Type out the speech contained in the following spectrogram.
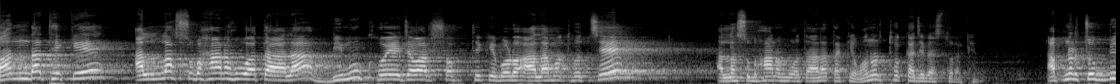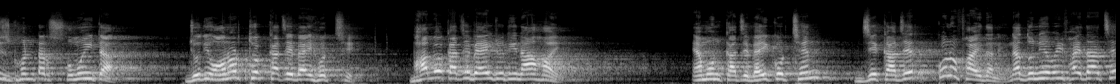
বান্দা থেকে আল্লাহ সুবাহান হুয়া তালা বিমুখ হয়ে যাওয়ার সব থেকে বড় আলামত হচ্ছে, আল্লাহ সুবহান হুয়া তালা তাকে অনর্থক কাজে ব্যস্ত রাখেন। আপনার চব্বিশ ঘণ্টার সময়টা যদি অনর্থক কাজে ব্যয় হচ্ছে, ভালো কাজে ব্যয় যদি না হয়, এমন কাজে ব্যয় করছেন যে কাজের কোনো ফায়দা নেই, না দুনিয়াবী ফায়দা আছে,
